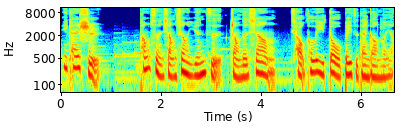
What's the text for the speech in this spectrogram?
一开始，汤姆森想象原子长得像巧克力豆杯子蛋糕那样，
